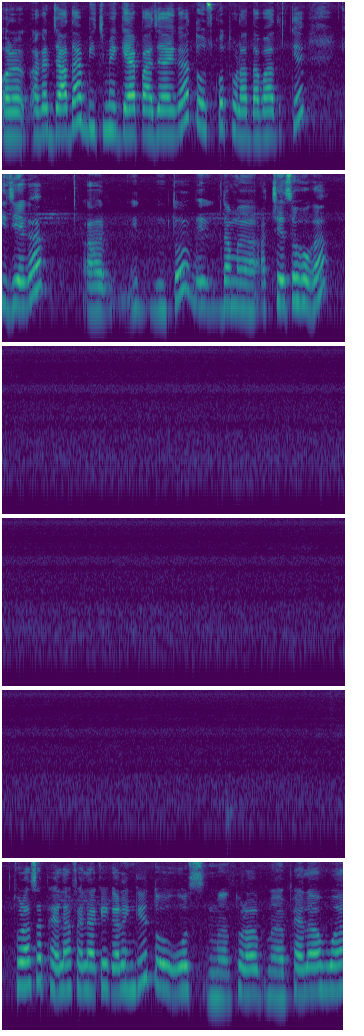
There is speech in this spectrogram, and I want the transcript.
और अगर ज़्यादा बीच में गैप आ जाएगा तो उसको थोड़ा दबा के कीजिएगा। और तो एकदम अच्छे से होगा। थोड़ा सा फैला फैला के करेंगे तो वो थोड़ा फैला हुआ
